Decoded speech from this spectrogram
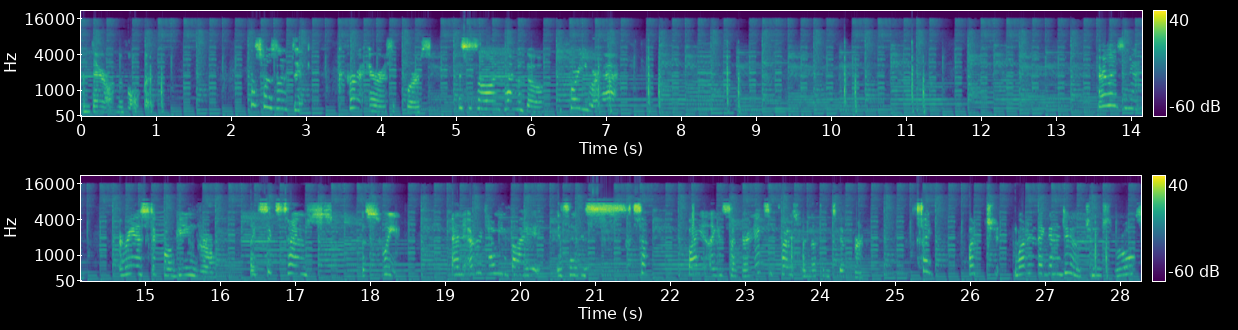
and there on the Volva. This wasn't the current eras, of course. This is a long time ago, before you were hacked. Is an arena stickball game drum, like six times a sweep. And every time you buy it, it's like a suck. Buy it like a sucker. And it's a price when nothing's different. It's like, what, what are they gonna do? Change the rules?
